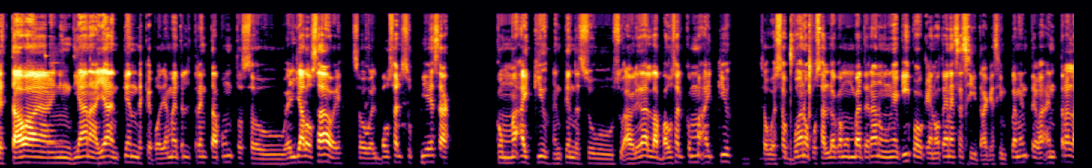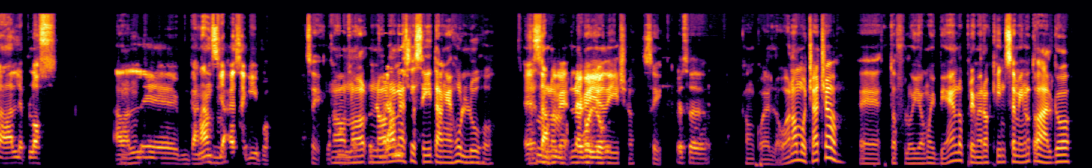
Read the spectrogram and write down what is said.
que estaba en Indiana allá, ¿entiendes? Que podía meter 30 puntos, so, él ya lo sabe, so, él va a usar sus piezas con más IQ, ¿entiendes? Su, su habilidad las va a usar con más IQ, so, eso es bueno, usarlo como un veterano en un equipo que no te necesita, que simplemente va a entrar a darle plus, a darle ganancia a ese equipo. Sí, no, no, no lo necesitan, es un lujo. Eso es lo que, lo que yo he dicho, sí. Eso. Concuerdo. Bueno, muchachos, esto fluyó muy bien. Los primeros 15 minutos, algo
